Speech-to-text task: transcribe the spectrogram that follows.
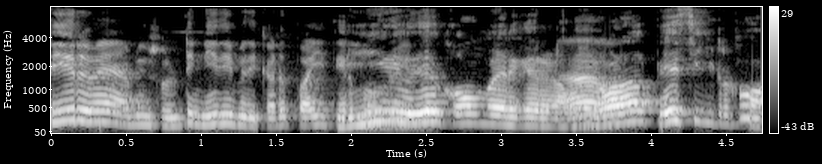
தீருவேன் அப்படின்னு சொல்லிட்டு நீதிபதி கடுப்பாகி தீர்ப்பு நீதிபதியே கோபமா இருக்காரு நம்ம நாள் பேசிக்கிட்டு இருக்கோம்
